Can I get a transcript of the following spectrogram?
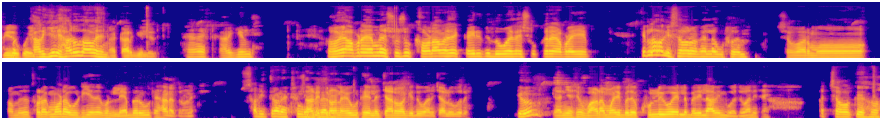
બીજું કોઈ. કારગિલ સારું તો આવે ને? કારગિલ. હે કારગિલ. તો હવે આપણે એમને શું શું ખવડાવે છે કઈ રીતે દોવે છે શું કરે આપણે એ કેટલા વાગે સવારમાં વહેલા ઉઠો એમ? સવારમાં અમે તો થોડાક મોડા ઉઠીએ છીએ પણ લેબર ઉઠે સાડા ત્રણે. સાડી ત્રણ ઠંડી સાડી ત્રણે ઉઠે એટલે ચાર વાગે દોવાનું ચાલુ કરે. એવું? અહીંયા શું વાડામાંથી બધું ખુલ્લી હોય એટલે બધી લાવીને બોધવાની થાય. અચ્છા ઓકે હા.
